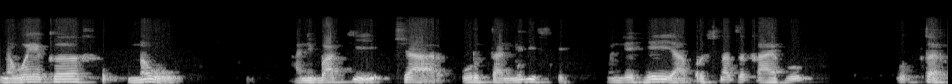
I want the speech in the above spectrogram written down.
नव एक नऊ आणि बाकी चार उरताना दिसते. म्हणजे हे या प्रश्नाचं काय हो? उत्तर.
